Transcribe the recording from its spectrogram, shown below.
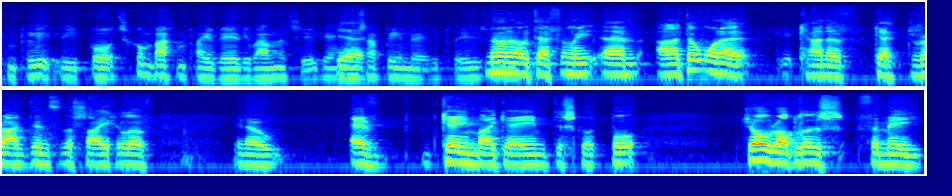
completely, but to come back and play really well in the two games, Yeah. I've been really pleased. No, no, definitely. Um, and I don't want to kind of get dragged into the cycle of, you know, ev- game by game discuss. But Joel Robles, for me,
